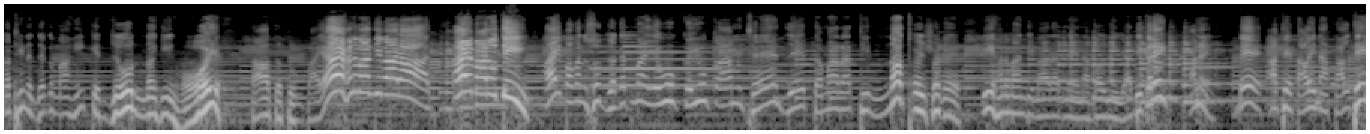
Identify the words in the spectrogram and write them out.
કઠિન જગ માહી કે જો નહીં હોય તુમ પાય એ હનુમાનજી મહારાજ, આય મારુતિ. આય પવન સુત જગતમાં એવું કયું કામ છે જે તમારાથી ન થઈ શકે? એ હનુમાનજી મહારાજને એના બળની યાદી કરી અને બે હાથે તાળીના તાલથી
